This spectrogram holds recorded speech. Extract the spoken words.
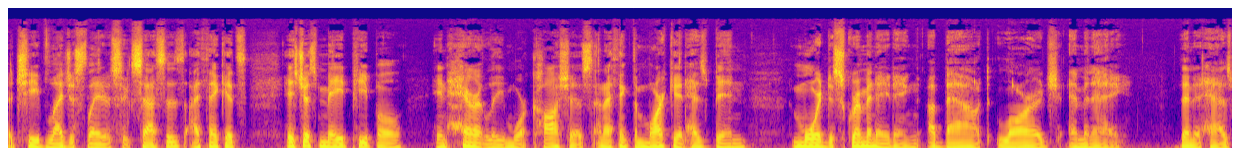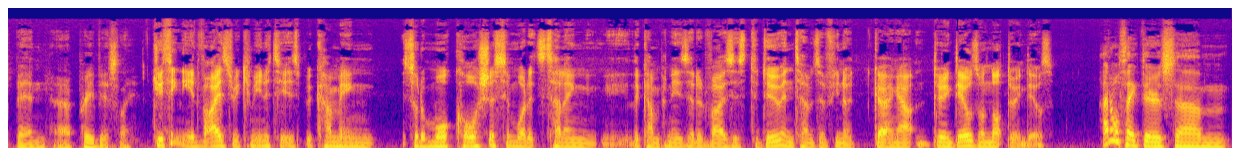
achieve legislative successes. I think it's it's just made people inherently more cautious, and I think the market has been more discriminating about large M and A than it has been uh, previously. Do you think the advisory community is becoming sort of more cautious in what it's telling the companies it advises to do in terms of you know going out and doing deals or not doing deals? I don't think there's um,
